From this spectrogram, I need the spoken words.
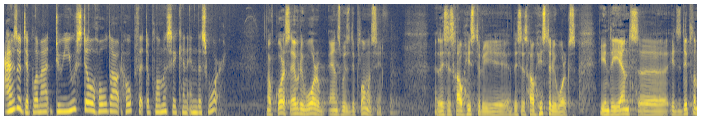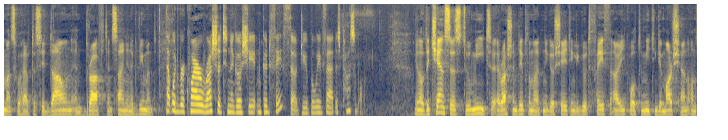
As a diplomat, do you still hold out hope that diplomacy can end this war? Of course, every war ends with diplomacy. This is how history. This is how history works. In the end, uh, it's diplomats who have to sit down and draft and sign an agreement. That would require Russia to negotiate in good faith, though. Do you believe that is possible? You know, the chances to meet a Russian diplomat negotiating in good faith are equal to meeting a Martian on,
